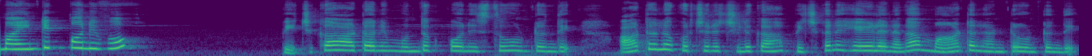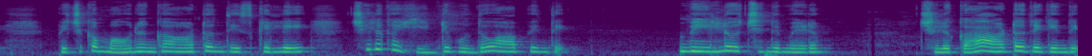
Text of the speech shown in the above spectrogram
మా ఇంటికి పోనివ్వు పిచ్చుక ఆటోని ముందుకు పోనిస్తూ ఉంటుంది. ఆటోలో కూర్చున్న చిలుక పిచ్చుకను హేళనగా మాటలు అంటూ ఉంటుంది. పిచ్చుక మౌనంగా ఆటోని తీసుకెళ్ళి చిలుక ఇంటి ముందు ఆపింది. మీ ఇల్లు వచ్చింది మేడం. చిలుక ఆటో దిగింది.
